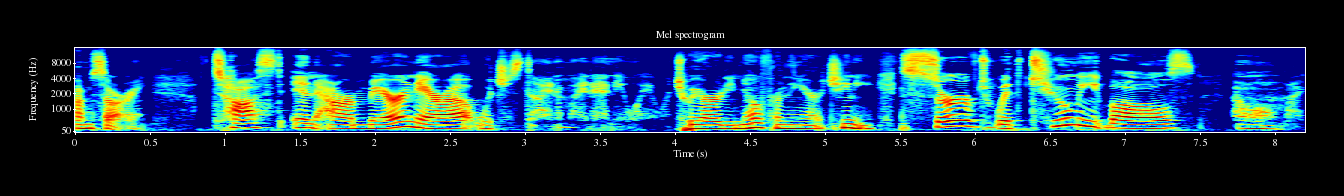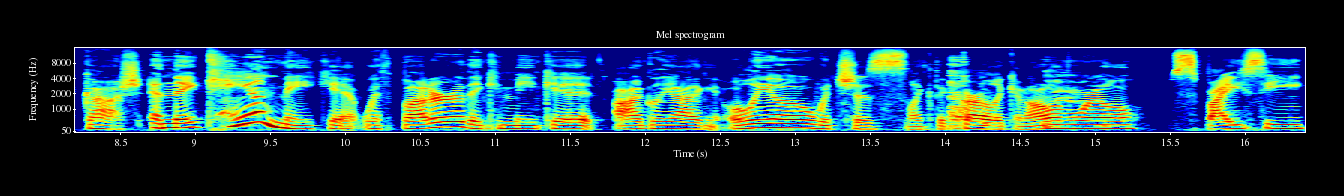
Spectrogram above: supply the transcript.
I'm sorry. Tossed in our marinara, which is dynamite anyway, which we already know from the arancini. Served with two meatballs. Oh my gosh. And they can make it with butter. They can make it aglio e olio, which is like the garlic and olive oil, spicy.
